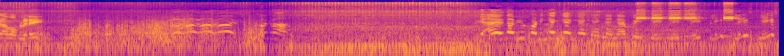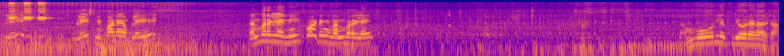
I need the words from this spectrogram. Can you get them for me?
இருக்கலாம் மாப்பிள்ளடி பிளேஸ் நிப்பாட்டுங்க பிளேஸ் நண்பர்களே நீ பாட்டுங்க நண்பர்களே. நம்ம ஊர்ல இப்படி ஒரு இடம் இருக்கா?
